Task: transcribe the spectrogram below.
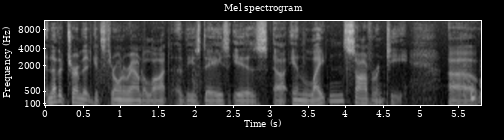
Another term that gets thrown around a lot uh, these days is uh, enlightened sovereignty. Uh,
